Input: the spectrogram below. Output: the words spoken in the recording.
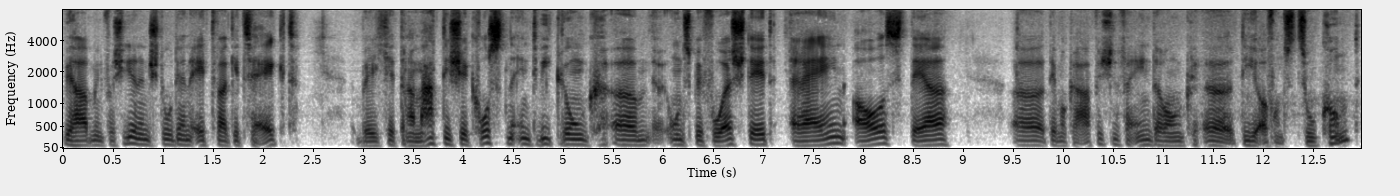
Wir haben in verschiedenen Studien etwa gezeigt, welche dramatische Kostenentwicklung äh, uns bevorsteht, rein aus der äh, demografischen Veränderung, äh, die auf uns zukommt.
